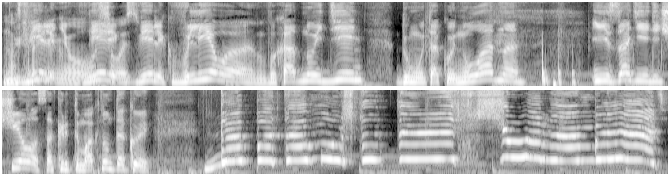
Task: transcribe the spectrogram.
велик, велик, велик влево, выходной день. Думаю такой, ну ладно. И сзади едет чел с открытым окном такой, да потому что ты в черном, блядь!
